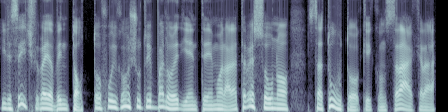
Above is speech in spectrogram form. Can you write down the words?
Il 16 febbraio 28 fu riconosciuto il valore di ente morale attraverso uno statuto che consacra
